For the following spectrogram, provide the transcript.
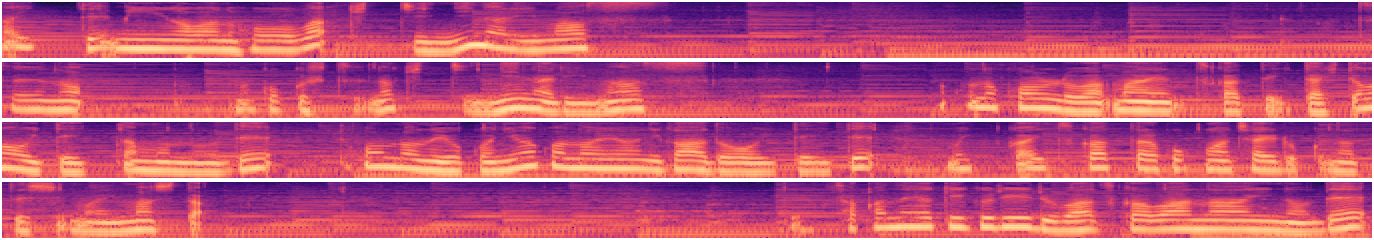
入って右側の方はキッチンになります。普通の、まあ、ごく普通のキッチンになります。このコンロは前使っていた人が置いていったものでコンロの横にはこのようにガードを置いていてもう一回使ったらここが茶色くなってしまいました。で魚焼きグリルは使わないので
